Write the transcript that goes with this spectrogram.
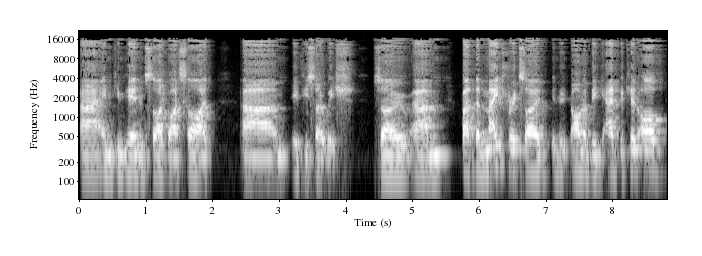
uh, and compare them side by side um, if you so wish. So, um, but the matrix I, I'm a big advocate of,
